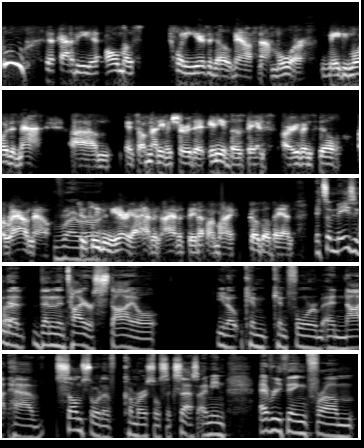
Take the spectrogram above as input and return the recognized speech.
whew, that's got to be almost 20 years ago now, if not more, maybe more than that. Um, and so I'm not even sure that any of those bands are even still around now. Right, Since right, leaving the area, I haven't I haven't stayed up on my go-go band. It's amazing that that an entire style, you know, can can form and not have some sort of commercial success. I mean, everything from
